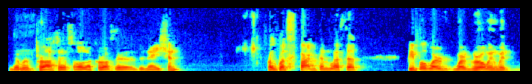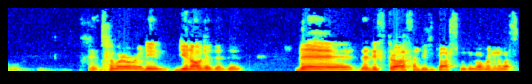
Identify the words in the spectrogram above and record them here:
There were protests all across the, the nation. But what sparked them was that people were, were growing with they were already you know the the the the, the distrust and disgust with the government was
